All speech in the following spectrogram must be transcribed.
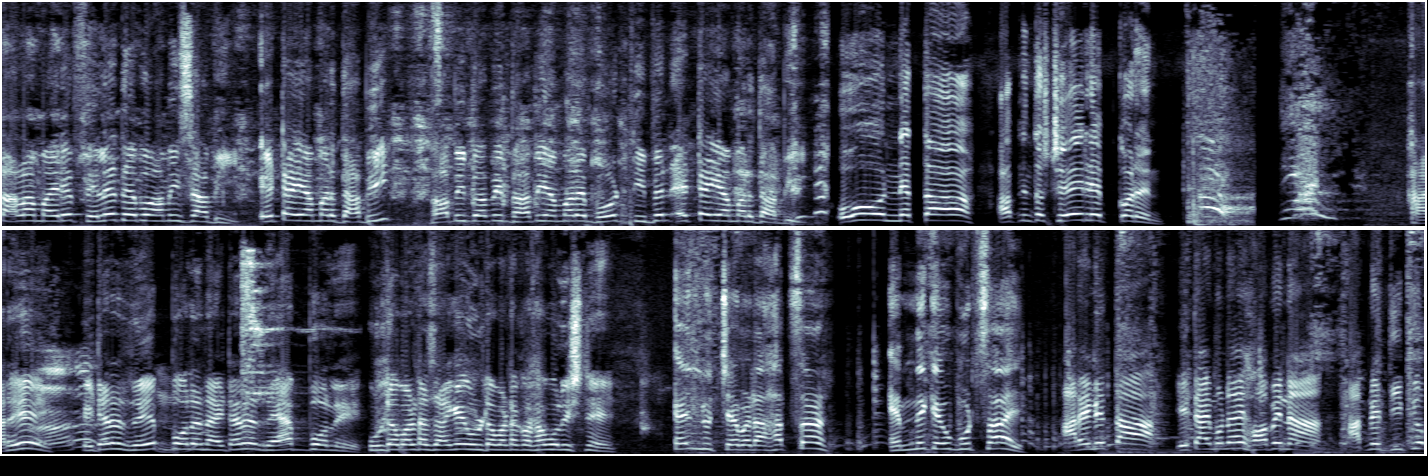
তালা মাইরে ফেলে দেব আমি চাবি। এটাই আমার দাবি। ভাবি ভাবি ভাবি আমারে ভোট দিবেন এটাই আমার দাবি। ও নেতা আপনি তো সেই রেপ করেন। আরে এটারে রেপ বলে না এটারে র্যাপ বলে। উল্টাপাল্টা জায়গায় উল্টাপাল্টা কথা বলিস নে। এই লুচ্চা বেটা হাত স্যার এমনি কেউ বুট চাই আরে নেতা এটাই মনে হয় হবে না। আপনি দ্বিতীয়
